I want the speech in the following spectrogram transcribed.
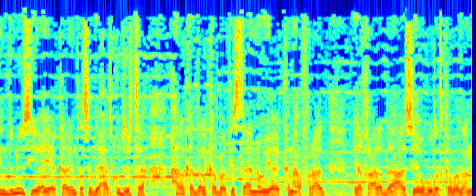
induneisiya ayaa kaalinta saddexaad ku jirta halka dalka bakistaanna uu yahay kan afraad ee qaaradda aasiya ugu dadka badan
